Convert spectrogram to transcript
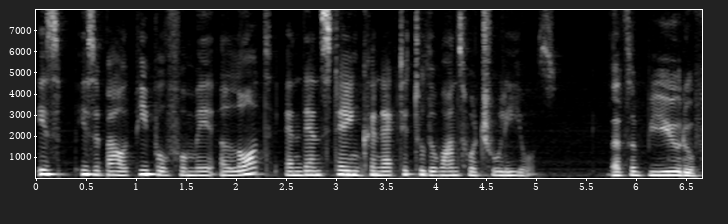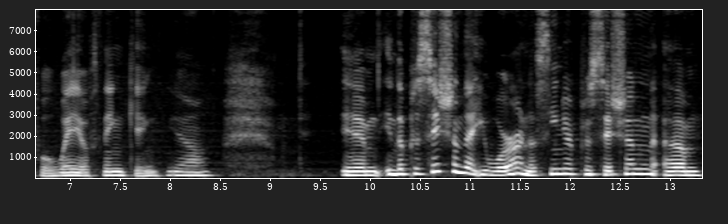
is is about people for me a lot and then staying connected to the ones who are truly yours. That's a beautiful way of thinking yeah. Um, in the position that you were in a senior position um,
